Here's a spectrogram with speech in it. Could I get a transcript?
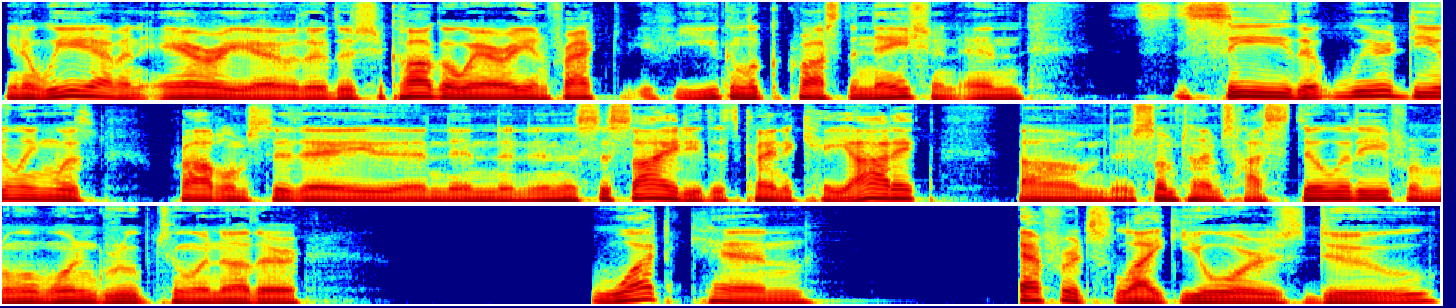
you know, we have an area, the, the Chicago area. In fact, if you can look across the nation and see that we're dealing with problems today and in a society that's kind of chaotic. Um, there's sometimes hostility from one group to another what can efforts like yours do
